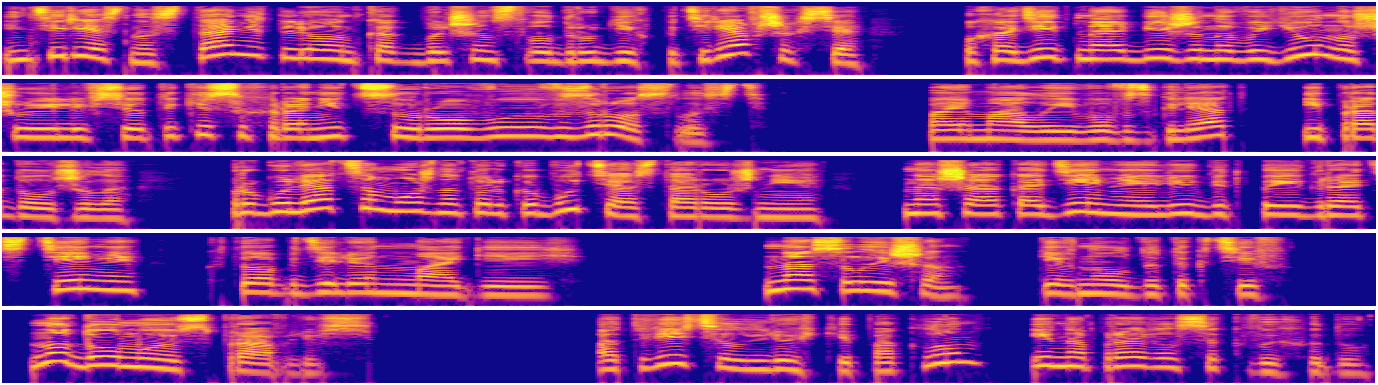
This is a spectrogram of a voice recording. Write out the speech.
Интересно, станет ли он, как большинство других потерявшихся, походить на обиженного юношу или все-таки сохранит суровую взрослость? Поймала его взгляд и продолжила. Прогуляться можно, только будьте осторожнее. Наша академия любит поиграть с теми, кто обделен магией. «Наслышан», — кивнул детектив. «Но, думаю, справлюсь». Ответил легкий поклон и направился к выходу.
